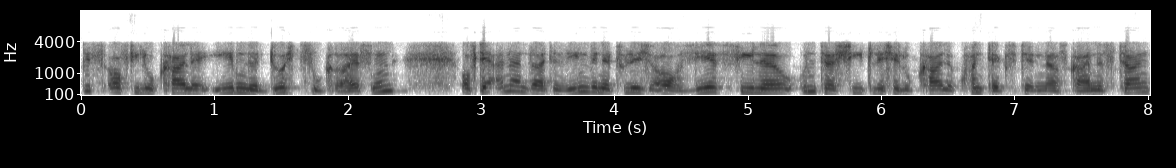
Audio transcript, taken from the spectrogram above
bis auf die lokale Ebene durchzugreifen. Auf der anderen Seite sehen wir natürlich auch sehr viele unterschiedliche lokale Kontexte in Afghanistan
